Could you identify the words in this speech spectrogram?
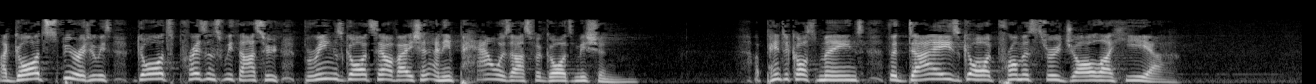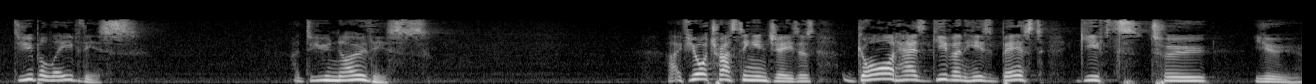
a God's Spirit who is God's presence with us, who brings God's salvation and empowers us for God's mission. A Pentecost means the days God promised through Joel are here. Do you believe this? Uh, do you know this? Uh, if you're trusting in Jesus, God has given His best gifts to you.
